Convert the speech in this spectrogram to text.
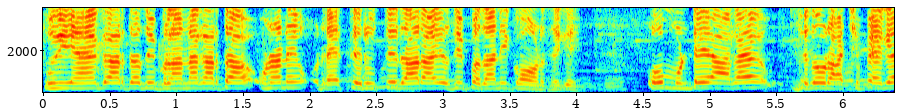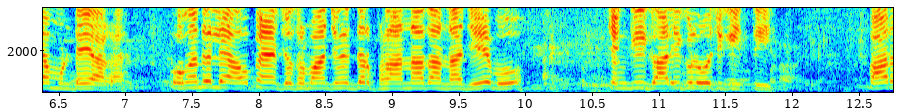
ਤੁਸੀਂ ਐਂ ਕਰਤਾ, ਤੁਸੀਂ ਫਲਾਨਾ ਕਰਤਾ। ਉਹਨਾਂ ਨੇ ਰੈਤੇ ਰੁੱਤੇਦਾਰ ਆਏ ਸੀ ਪਤਾ ਨਹੀਂ ਕੌਣ ਸੀਗੇ। ਉਹ ਮੁੰਡੇ ਆ ਗਏ, ਜਦੋਂ ਰੱਛ ਪੈ ਗਿਆ, ਮੁੰਡੇ ਆ ਗਏ। ਉਹ ਕਹਿੰਦੇ, ਲਿਆਓ ਭੈਣ ਚੋ, ਸਰਪੰਚ ਨੇ ਇੱਧਰ ਫਲਾਨਾ ਧਾਨਾ ਜੇਬ ਉਹ ਚੰਗੀ ਗਾਲੀ ਗਲੋਚ ਕੀਤੀ। ਪਰ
